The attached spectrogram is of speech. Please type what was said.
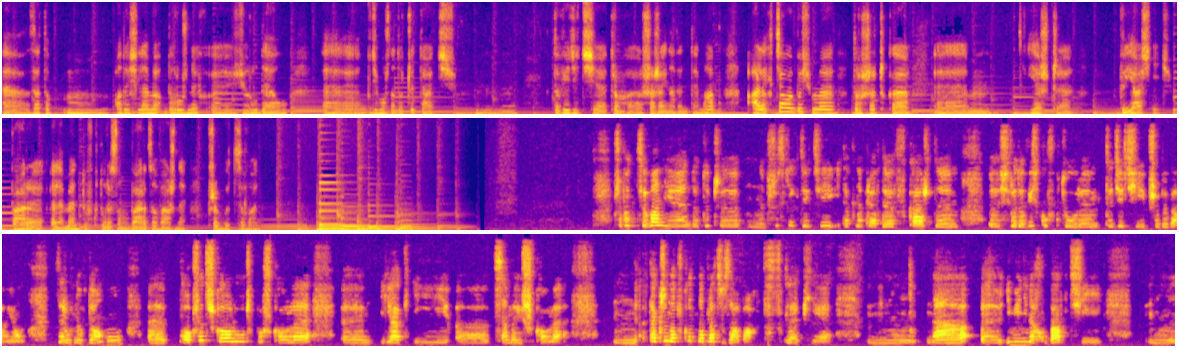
E, za to mm, odeślemy do różnych źródeł, gdzie można doczytać, mm, dowiedzieć się trochę szerzej na ten temat, ale chciałybyśmy troszeczkę jeszcze wyjaśnić parę elementów, które są bardzo ważne w przebodźcowaniu. Przebodźcowanie dotyczy wszystkich dzieci i tak naprawdę w każdym e, środowisku, w którym te dzieci przebywają, zarówno w domu, e, po przedszkolu czy po szkole, e, jak i w samej szkole. Mm, także na przykład na placu zabaw, w sklepie, mm, na e, imieninach u babci. Mm,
